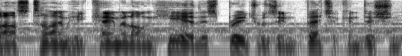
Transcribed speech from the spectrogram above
Last time he came along here, this bridge was in better condition.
